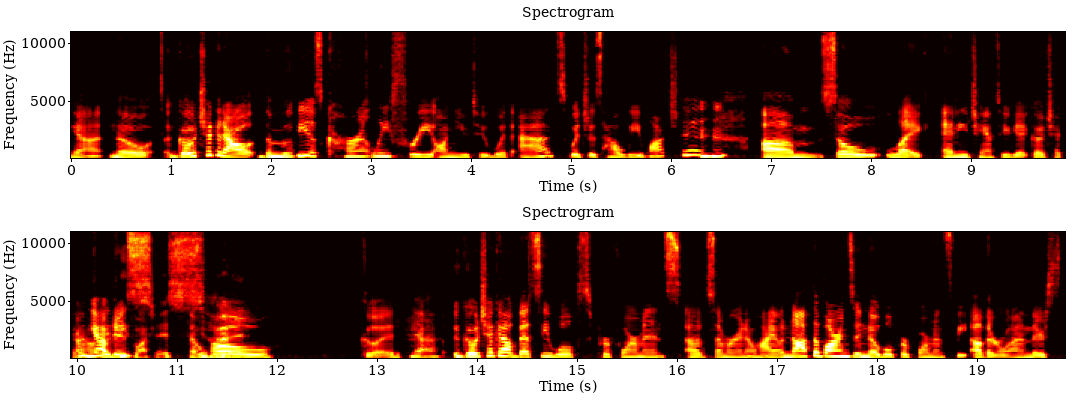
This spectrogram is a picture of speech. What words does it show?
Yeah, no, go check it out. The movie is currently free on YouTube with ads, which is how we watched it. Mhm. Um, so like any chance you get, go check it Oh, out. yeah, It please is watch it. It's so good. Good. Yeah. Go check out Betsy Wolfe's performance of Summer in Ohio. Not the Barnes and Noble performance, the other one. There's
